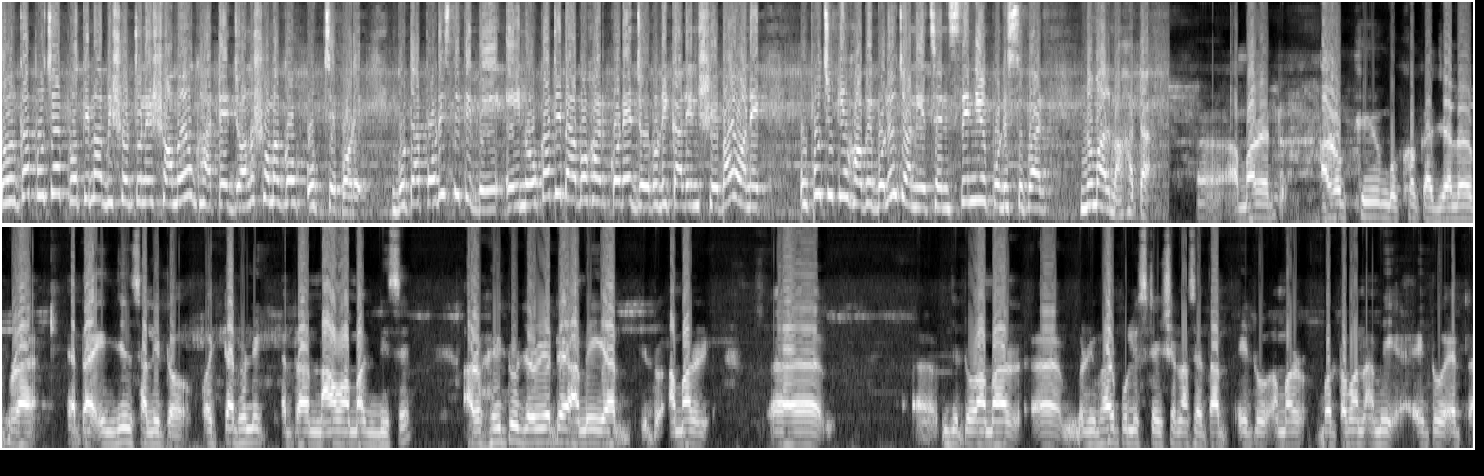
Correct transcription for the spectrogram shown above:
দুর্গাপূজার প্রতিমা বিসর্জনের সময়ও ঘাটে জনসমাগম উপচে পড়ে। গোটা পরিস্থিতিতে এই নৌকাটি ব্যবহার করে জরুরিকালীন সেবায় অনেক উপযোগী হবে বলেও জানিয়েছেন senior police super Nomal Mahata. আমাৰ এটা আৰক্ষী মুখ্য কাৰ্যালয়ৰ পৰা এটা ইঞ্জিন চালিত অত্যাধুনিক এটা নাও আমাক দিছে আৰু সেইটোৰ জৰিয়তে আমি ইয়াত যিটো আমাৰ যিটো আমাৰ ৰিভাৰ পুলিচ ষ্টেচন আছে, তাত এইটো আমাৰ বৰ্তমান আমি এইটো এটা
